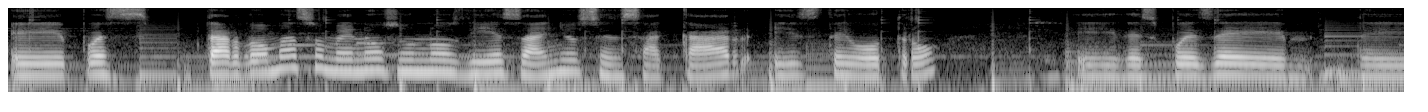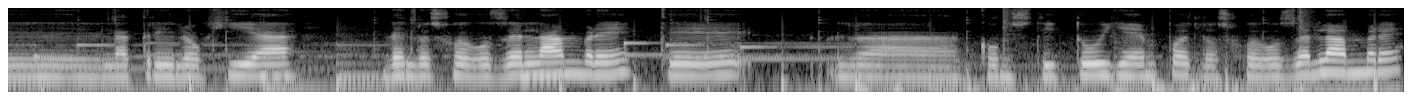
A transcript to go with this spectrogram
eh, pues tardó más o menos unos 10 años en sacar este otro eh, después de, de la trilogía de los Juegos del Hambre que la constituyen pues los Juegos del Hambre,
